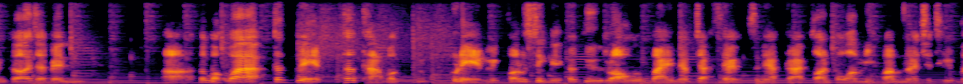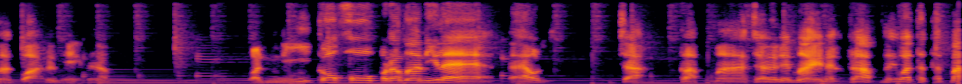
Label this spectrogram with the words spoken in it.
มันก็จะเป็นต้องบอกว่าถ้าเกรดถ้าถามว่าเกรดหรือความรู้สึกเนี่ยก็คือรองลงไปนะจาก Snapdragon เพราะว่ามีความน่าเชื่อถือมากกว่านั่นเองนะครับ วันนี้ก็โคประมาณนี้แหละ แล้วจะกลับมาเจอกันใหม่นะครับ ในวันถัดไป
